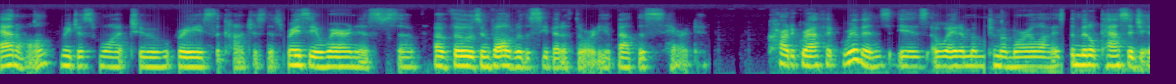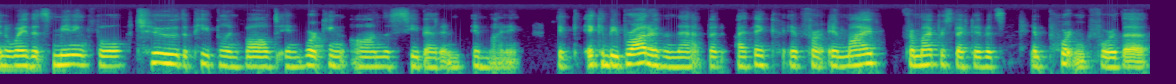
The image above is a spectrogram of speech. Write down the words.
at all. We just want to raise the consciousness, raise the awareness of, of those involved with the Seabed Authority about this heritage. Cartographic ribbons is a way to, mem- to memorialize the Middle Passage in a way that's meaningful to the people involved in working on the seabed in, in mining. It, it can be broader than that, but I think for in my from my perspective, it's important for the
